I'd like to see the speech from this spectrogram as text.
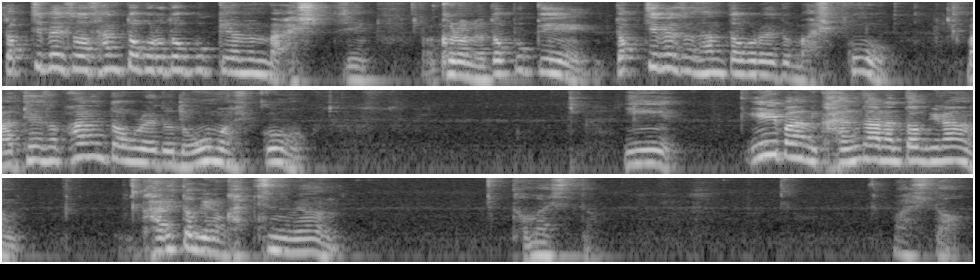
떡집에서 산 떡으로 떡볶이 하면 맛있지. 그러면 떡볶이 떡집에서 산 떡으로 해도 맛있고 마트에서 파는 떡으로 해도 너무 맛있고 이 일반 간단한 떡이랑 가리떡이랑 같이 넣으면 더 맛있어. 맛있어.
